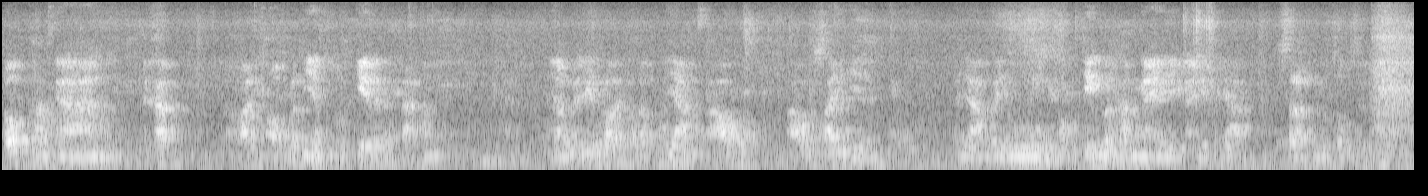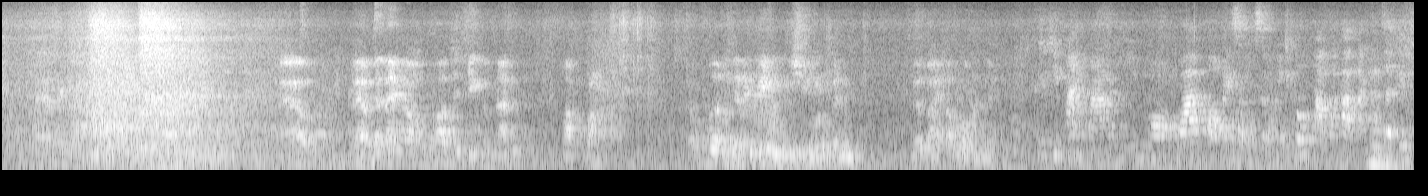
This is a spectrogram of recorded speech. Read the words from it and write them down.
โต๊ะทำงานนะครับวันออกระเบียบกฎเกณฑ์อะไรต่างๆยังไม่เรียบร้อยเราพยายามเอาเอาไซต์อินพยายามไปดูของจริงว่าทำไงดีไงนี่พยายามสลับสนุนส่งเสริมให้ราชกแล้วแล้วจะได้เอาข้อที่จริงแบบนั้น มาปรับแล้วเพื่อมันจะได้วิ่งฉีดเป็นเรือใบต้องลงเลยคือที่ผ่านมามันมีมองว่าพอไปส่งเสริมมินิโกตัมอะค่ะมันก็จะดึง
